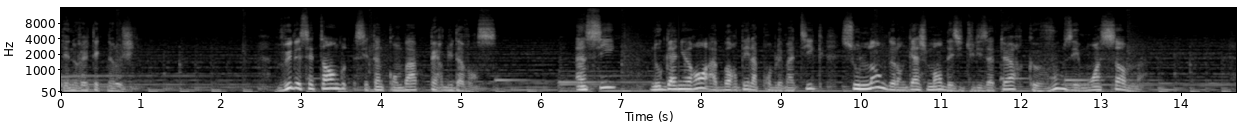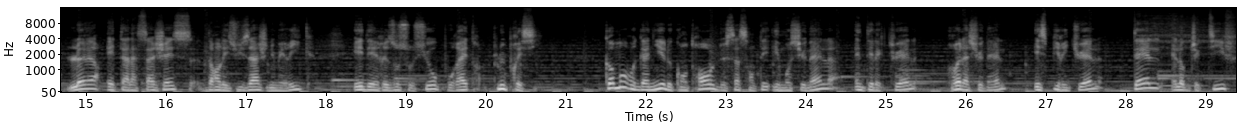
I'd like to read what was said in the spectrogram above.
des nouvelles technologies. Vu de cet angle, c'est un combat perdu d'avance. Ainsi, nous gagnerons à aborder la problématique sous l'angle de l'engagement des utilisateurs que vous et moi sommes. L'heure est à la sagesse dans les usages numériques et des réseaux sociaux pour être plus précis. Comment regagner le contrôle de sa santé émotionnelle, intellectuelle, relationnelle et spirituelle Tel est l'objectif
